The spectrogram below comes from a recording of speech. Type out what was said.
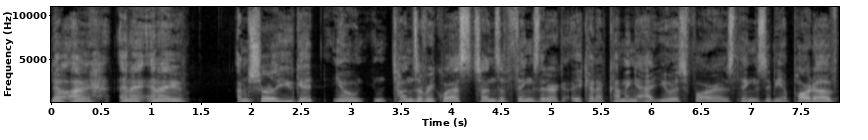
Now, I and I and I I'm sure you get you know tons of requests, tons of things that are kind of coming at you as far as things to be a part of.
